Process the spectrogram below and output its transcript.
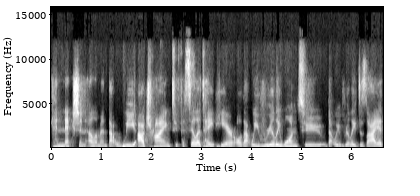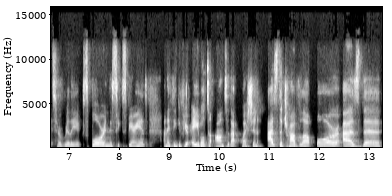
connection element that we are trying to facilitate here or that we really want to that we really desire to really explore in this experience? And i think if you're able to answer that question as the traveler or as the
